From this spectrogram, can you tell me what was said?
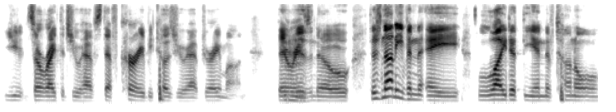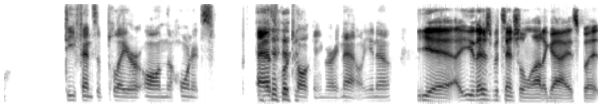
you it's all right that you have Steph Curry because you have Draymond. There is Mhm. no, there's not even a light at the end of tunnel defensive player on the Hornets as we're talking right now. You know, Yeah, yeah, there's potential in a lot of guys, but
